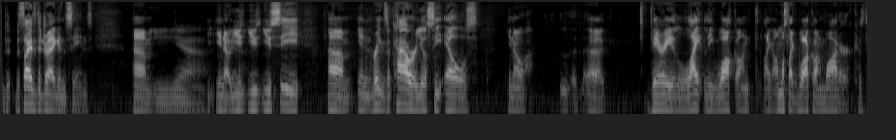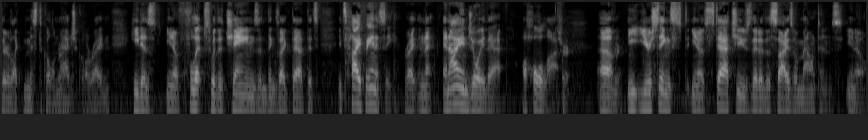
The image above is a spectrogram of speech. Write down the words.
B- besides the dragon scenes, um, yeah, you know, you you you see um, in Rings of Power, you'll see elves, you know, uh, very lightly walk on, like almost like walk on water because they're like mystical and magical, right? And he does, you know, flips with the chains and things like that. That's it's high fantasy, right? And that, and I enjoy that a whole lot. Sure. Um, y- You're seeing, st- you know, statues that are the size of mountains, you know,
